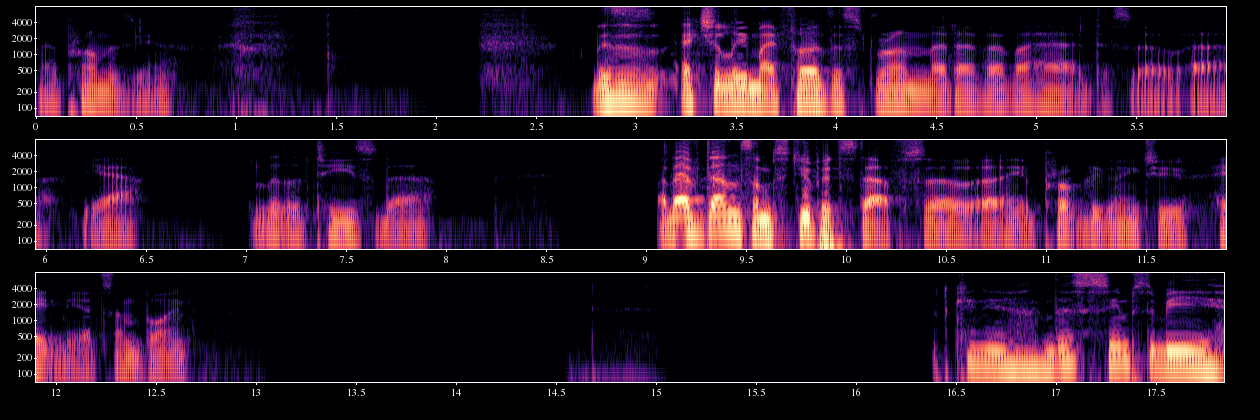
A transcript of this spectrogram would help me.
I promise you. this is actually my furthest run that I've ever had, so uh, yeah, a little tease there. But I've done some stupid stuff, so uh, you're probably going to hate me at some point. But can you... This seems to be...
